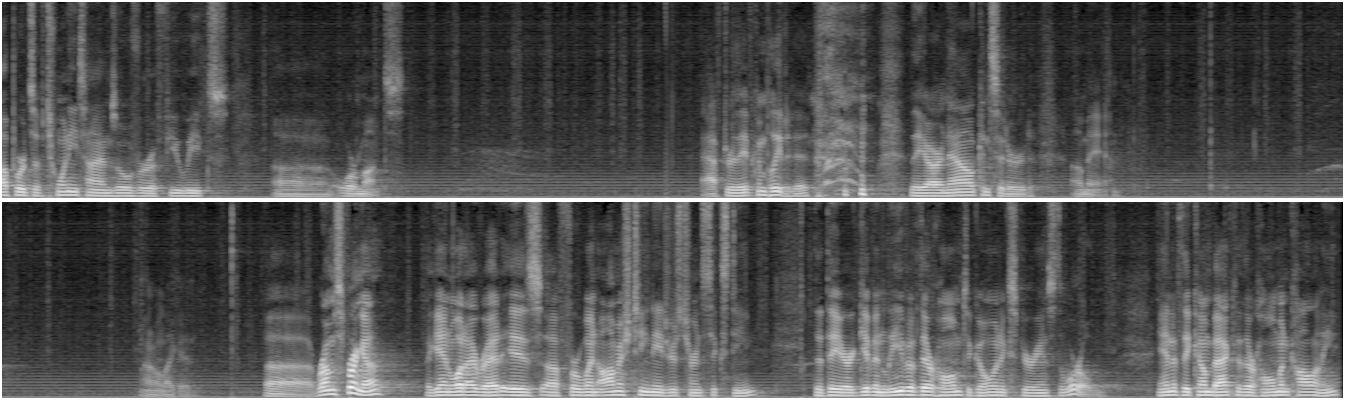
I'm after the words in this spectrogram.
upwards of 20 times over a few weeks uh, or months after they've completed it, they are now considered a man. I don't like it. Uh, Rumspringa, again, what I read is uh, for when Amish teenagers turn 16. that they are given leave of their home to go and experience the world. And if they come back to their home and colony,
